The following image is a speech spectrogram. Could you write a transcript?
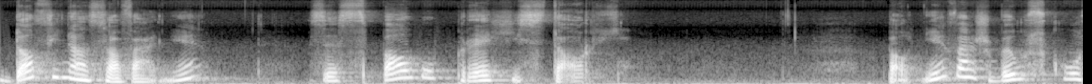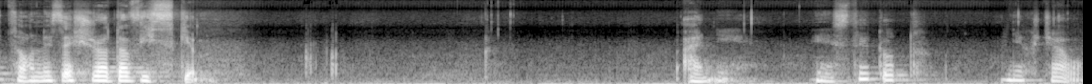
dofinansowanie zespołu prehistorii, ponieważ był skłócony ze środowiskiem. Ani Instytut nie chciał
